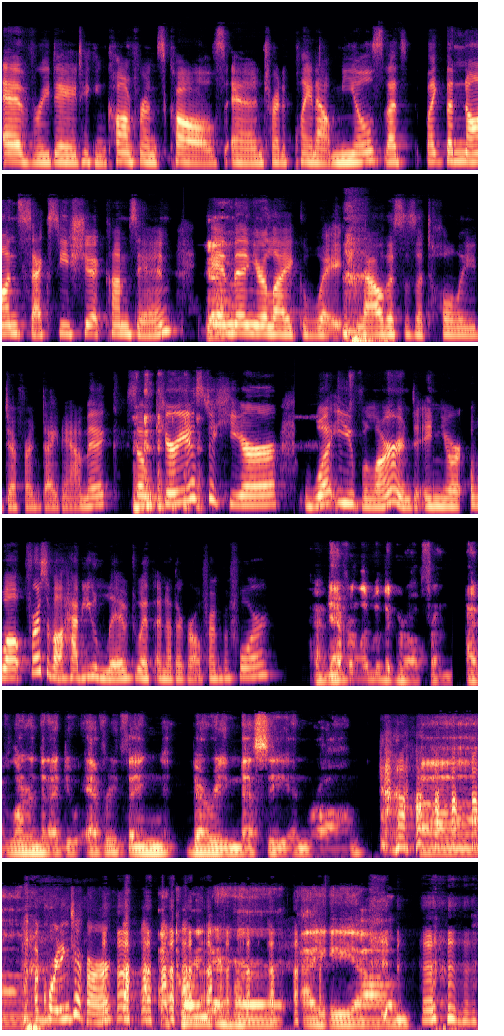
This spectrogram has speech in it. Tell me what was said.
every day taking conference calls and try to plan out meals that's like the non-sexy shit comes in yeah. and then you're like wait now this is a totally different dynamic so i'm curious to hear what you've learned in your well first of all have you lived with another girlfriend before I've never lived with a girlfriend. I've learned that I do everything very messy and wrong. Um, according to her. according to her, I um,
